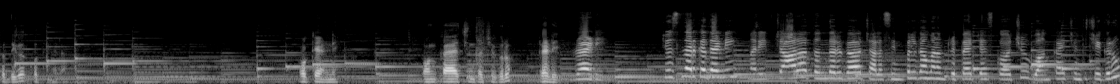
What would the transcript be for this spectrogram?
కొద్దిగా కొత్తిమీర. ఓకే అండి. వంకాయ చింత చిగురు రెడీ. రెడీ. చూస్తున్నారు కదండి. మరి చాలా తొందరగా చాలా సింపుల్గా మనం ప్రిపేర్ చేసుకోవచ్చు వంకాయ చింత చిగురు.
